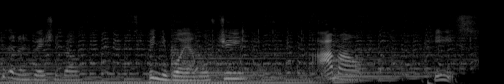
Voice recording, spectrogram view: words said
hit the notification bell. It's been your boy, MWolfG. I'm out. Peace.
